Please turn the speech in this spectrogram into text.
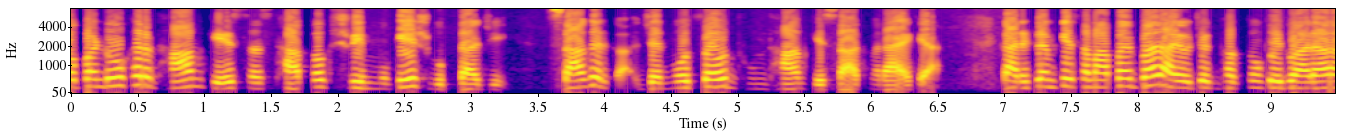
व पंडोखर धाम के संस्थापक श्री मुकेश गुप्ता जी, सागर का जन्मोत्सव धूमधाम के साथ मनाया गया। कार्यक्रम के समापन पर आयोजक भक्तों के द्वारा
